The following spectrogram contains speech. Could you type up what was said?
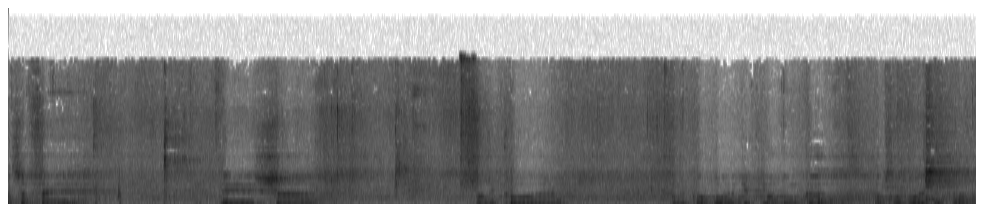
az a fejünk. És uh, amikor, amikor hordjuk magunkat, akkor hordjuk a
